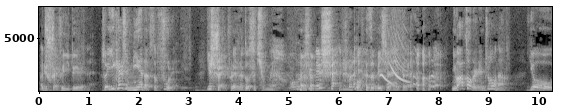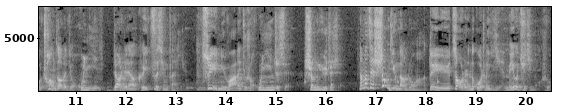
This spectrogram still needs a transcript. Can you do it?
啊就甩出一堆人来。所以一开始捏的是富人，一甩出来的都是穷人。我们是被甩出来的我们是被甩出来的。女娲造了人之后呢，又创造了叫婚姻，让人啊可以自行繁衍，所以女娲呢就是婚姻之神。生育之神，那么在圣经当中啊，对于造人的过程也没有具体描述。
